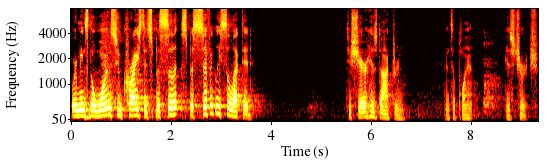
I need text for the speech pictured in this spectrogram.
where it means the ones who Christ had speci- specifically selected to share his doctrine and to plant his church.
